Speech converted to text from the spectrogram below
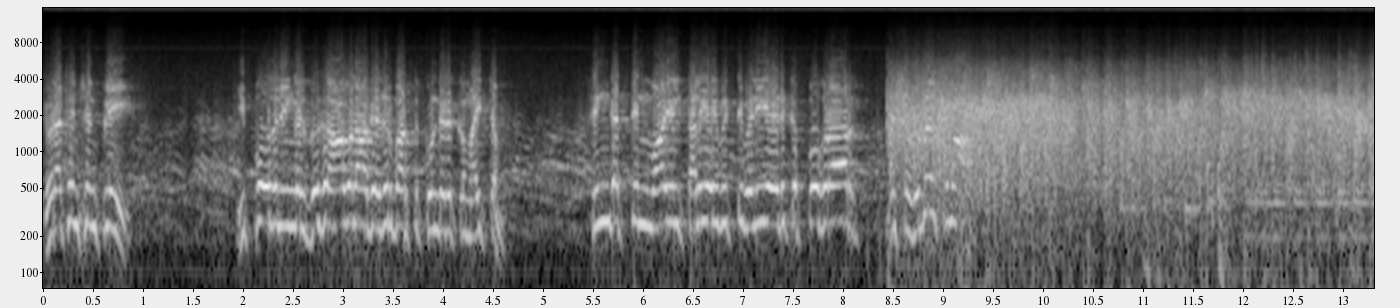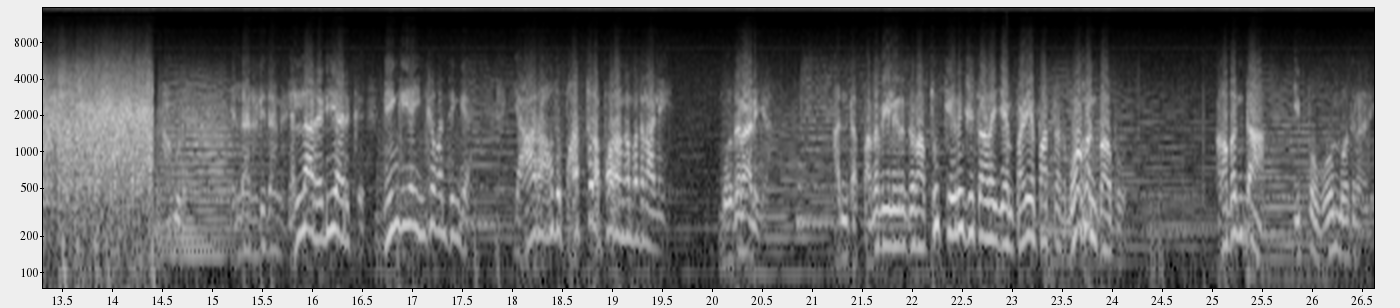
your attention please. இப்போது நீங்கள் வெகு ஆவலாக எதிர்பார்த்துக் கொண்டிருக்கும் ஐட்டம். சிங்கத்தின் வாயில் தலையை விட்டு வெளியே எடுக்கப் போகிறார் மிஸ்டர் விமல்குமார். எல்லாம் ரெடி தானே? எல்லாம் ரெடியா இருக்கு. நீங்க ஏன் இங்க வந்தீங்க? யாராவது பாத்திர போறாங்க முதலாளி. முதலாளியா? அந்த பதவியில இருந்து நான் தூக்கி எரிஞ்சுட்டான என் பழைய பார்ட்னர் மோகன் பாபு. அவன்தான் இப்போ ஓம் முதலாளி.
